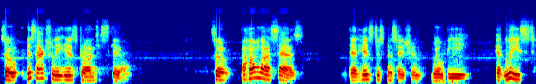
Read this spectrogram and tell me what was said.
So this actually is drawn to scale. So Baha'u'llah says that his dispensation will be at least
